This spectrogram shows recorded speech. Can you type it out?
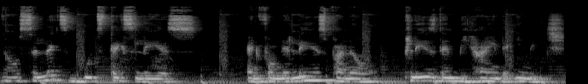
Now select both text layers and from the layers panel, place them behind the image.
